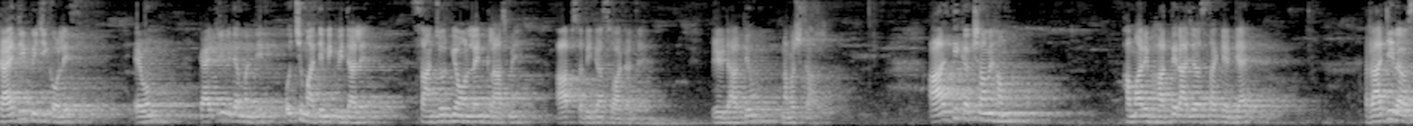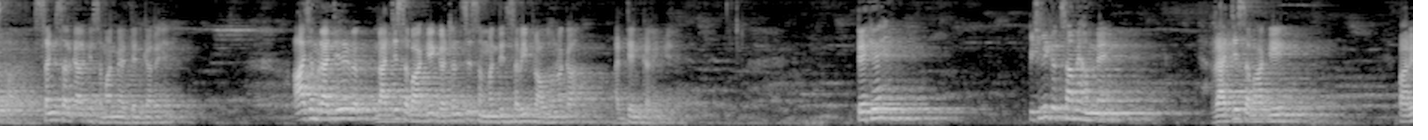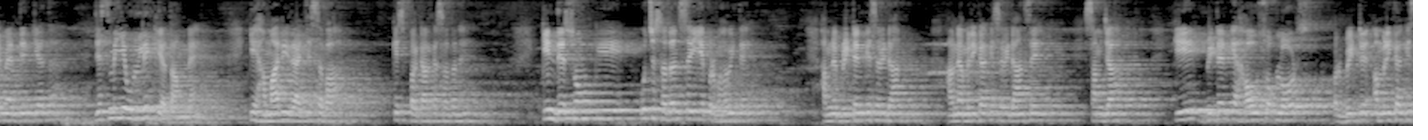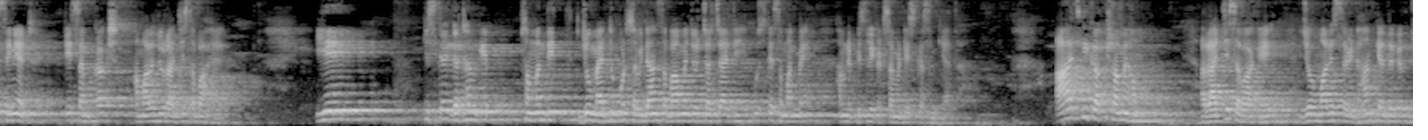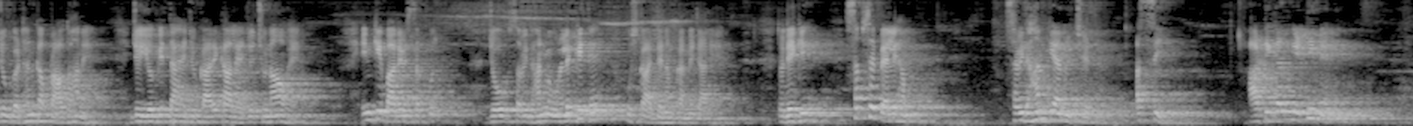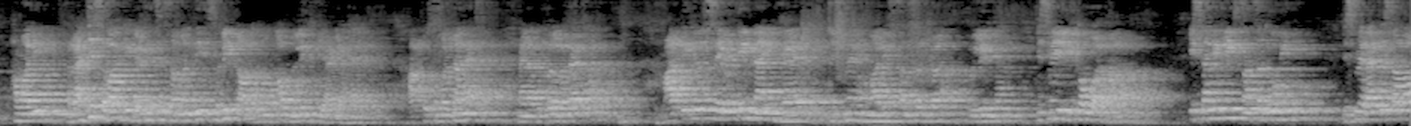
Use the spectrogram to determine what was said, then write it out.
Gayatri PG college एवं गायत्री विद्या मंदिर उच्च माध्यमिक विद्यालय सांचौर के ऑनलाइन क्लास में आप सभी का स्वागत है। प्रिय विद्यार्थियों, नमस्कार। आज की कक्षा में हम हमारे भारतीय राज्य व्यवस्था के अध्याय, राज्य व्यवस्था संघ सरकार के समान में अध्ययन कर रहे हैं। आज हम राज्य, राज्यसभा के गठन से संबंधित सभी प्रावधानों का अध्ययन करेंगे। देखिए पिछली कक्षा में हमने राज्यसभा के बारे में अध्ययन किया था, जिसमें ये उल्लेख किया था हमने कि हमारी राज्यसभा किस प्रकार का सदन है, किन देशों के उच्च सदन से ये प्रभावित है। हमने ब्रिटेन के संविधान, हमने अमेरिका के संविधान से समझा कि ब्रिटेन के हाउस ऑफ़ लॉर्ड्स और ब्रिटेन, अमेरिका के सीनेट के समकक्ष हमारा जो राज्यसभा है ये इसके गठन के संबंधित जो महत्वपूर्ण संविधान सभा में जो चर्चाएँ थी, उसके संबंध में हमने पिछली कक्षा में डिस्कशन किया था। आज की कक्षा में हम राज्यसभा के जो हमारे संविधान के अंतर्गत जो गठन का प्रावधान है, जो योग्यता है, जो कार्यकाल है, जो चुनाव है, इनके बारे में सब कुछ जो संविधान में उल्लेखित है, उसका अध्ययन हम करने जा रहे हैं। तो देखिए, सबसे पहले हम संविधान के अनुच्छेद 80 आर्टिकल 80 में हमारी राज्यसभा के गठन से संबंधित सभी प्रावधानों का उल्लेख किया गया है। आपको समझना है? मैंने आपको कल बताया था। आर्टिकल 79 है, जिसमें हमारे संसद का उल्लेख है। जिसमें लिखा हुआ था, इस समय की संसद होगी, जिसमें राज्यसभा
